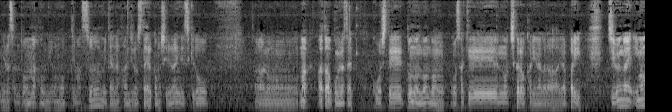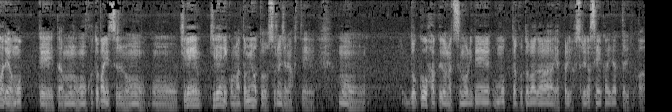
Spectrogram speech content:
皆さんどんな風に思ってますみたいな感じのスタイルかもしれないんですけど、あのー、まあ、あとはごめんなさい。こうしてどんどんどんどんお酒の力を借りながら、やっぱり自分が今まで思ってたものを言葉にするのを、きれい、きれいにこうまとめようとするんじゃなくて、もう、毒を吐くようなつもりで思った言葉が、やっぱりそれが正解であったりとか、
